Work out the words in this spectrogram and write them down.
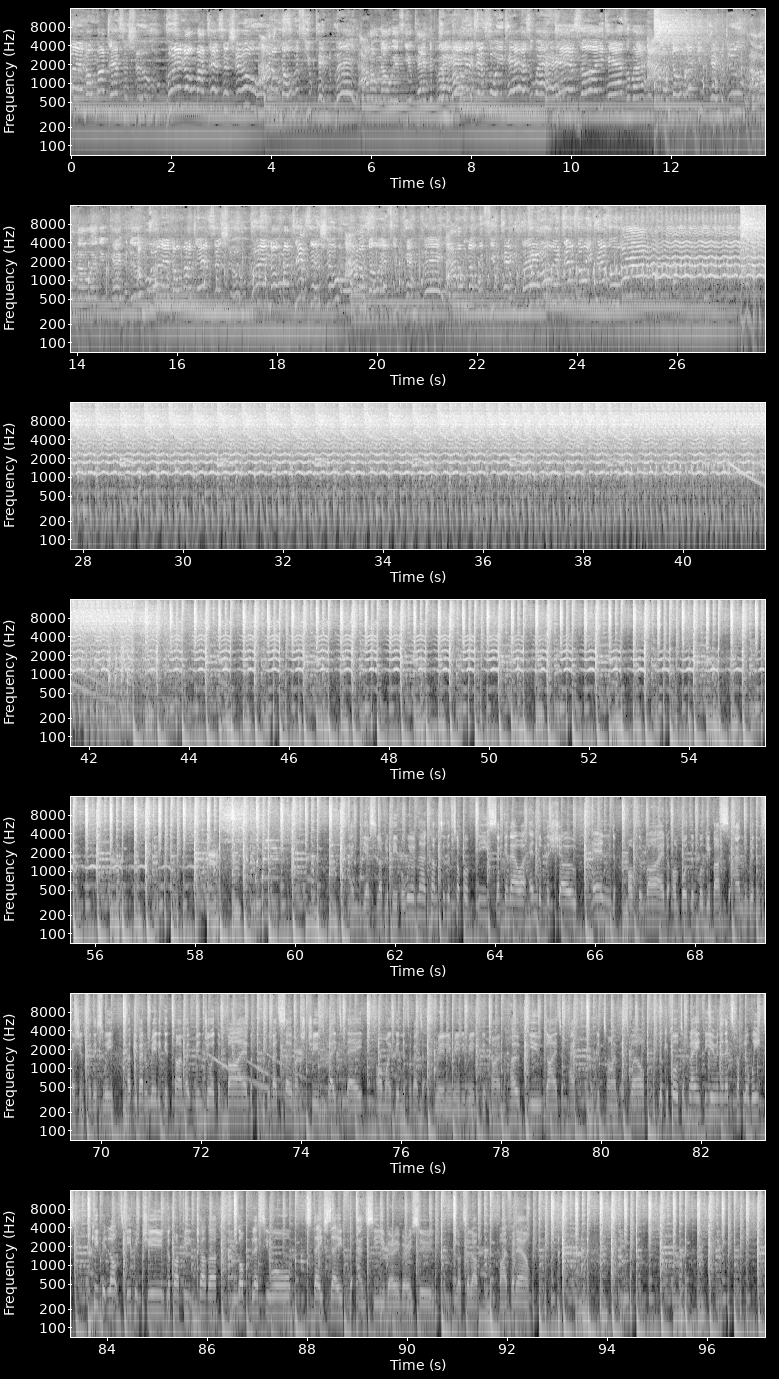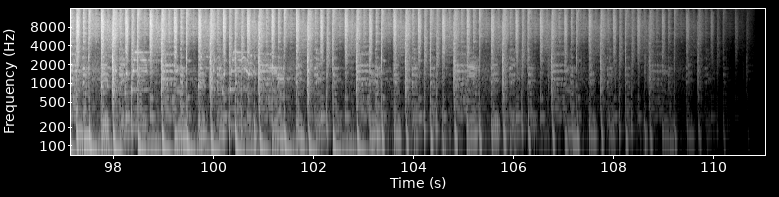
People. We have now come to the top of the second hour, end of the show, end of the ride on board the Boogie Bus and the rhythm sessions for this week. Hope you've had a really good time. Hope you've enjoyed the vibe. We've had so much tunes played today. Oh my goodness, I've had a really, really, really good time. Hope you guys have had a good time as well. Looking forward to playing for you in the next couple of weeks. Keep it locked, keep it tuned, look after each other. God bless you all. Stay safe and see you very, very soon. Lots of love. Bye for now.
